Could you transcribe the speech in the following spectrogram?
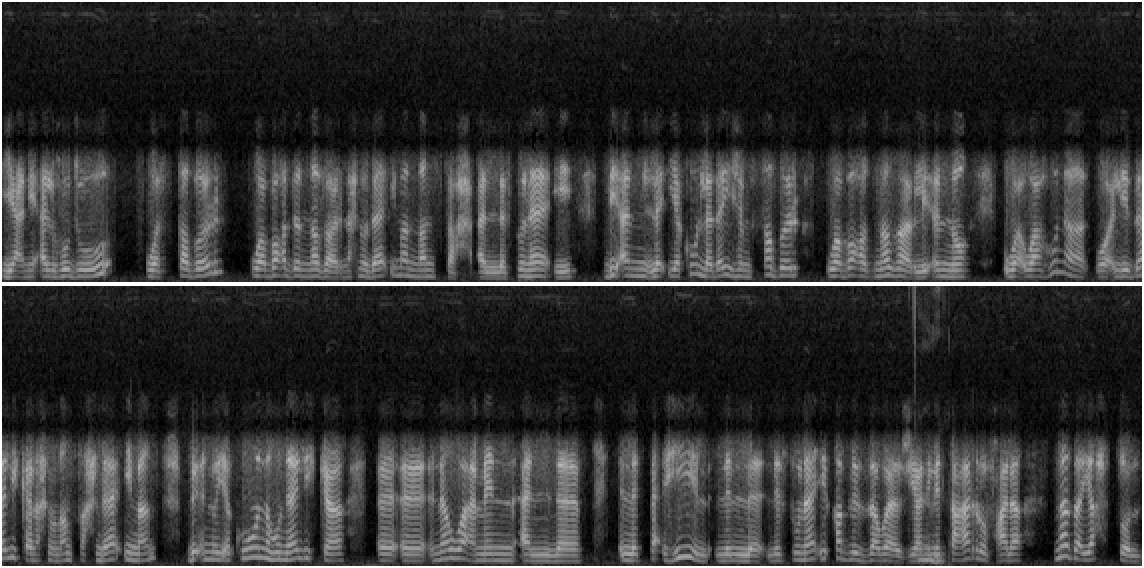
يعني الهدوء والصبر وبعد النظر نحن دائما ننصح الثنائي بأن يكون لديهم صبر وبعد نظر لأنه وهنا ولذلك نحن ننصح دائما بأنه يكون هنالك نوع من التأهيل للثنائي قبل الزواج يعني للتعرف على ماذا يحصل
